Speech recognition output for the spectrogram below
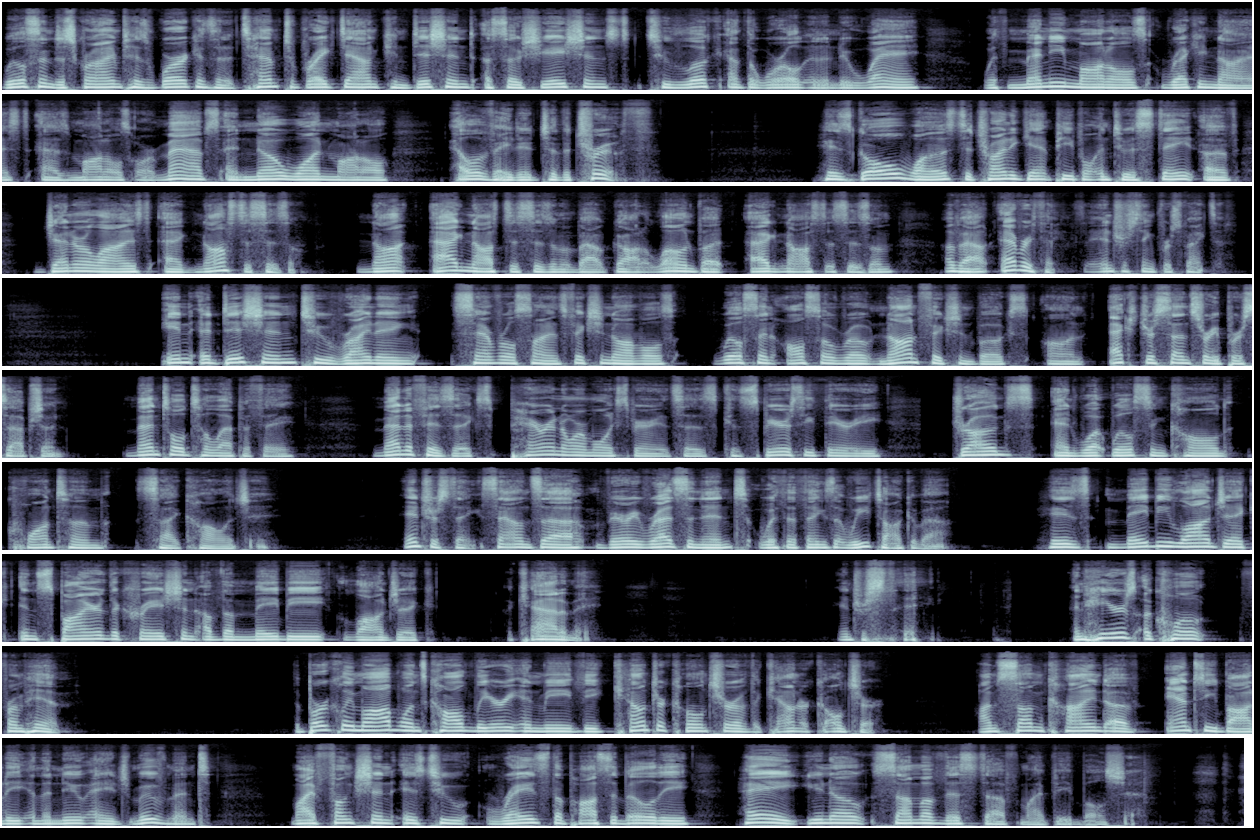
Wilson described his work as an attempt to break down conditioned associations to look at the world in a new way with many models recognized as models or maps and no one model elevated to the truth. His goal was to try to get people into a state of generalized agnosticism, not agnosticism about God alone, but agnosticism about everything. It's an interesting perspective. In addition to writing several science fiction novels, Wilson also wrote nonfiction books on extrasensory perception, mental telepathy, metaphysics, paranormal experiences, conspiracy theory, drugs, and what Wilson called quantum psychology. Interesting. Sounds uh, very resonant with the things that we talk about. His maybe logic inspired the creation of the Maybe Logic Academy. Interesting. And here's a quote from him The Berkeley mob once called Leary and me the counterculture of the counterculture. I'm some kind of antibody in the New Age movement. My function is to raise the possibility hey, you know, some of this stuff might be bullshit.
